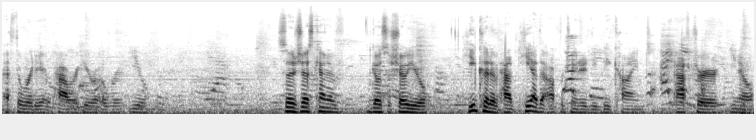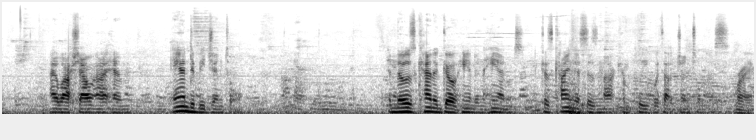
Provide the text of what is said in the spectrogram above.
authority or power here over you. So it just kind of goes to show you, he could have had he had the opportunity to be kind after you know I lash out at him, and to be gentle. And those kind of go hand in hand because kindness is not complete without gentleness. Right.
